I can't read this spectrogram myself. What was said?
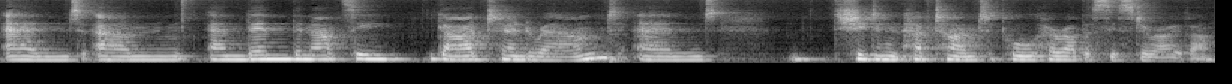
and um, and then the Nazi guard turned around and she didn't have time to pull her other sister over.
